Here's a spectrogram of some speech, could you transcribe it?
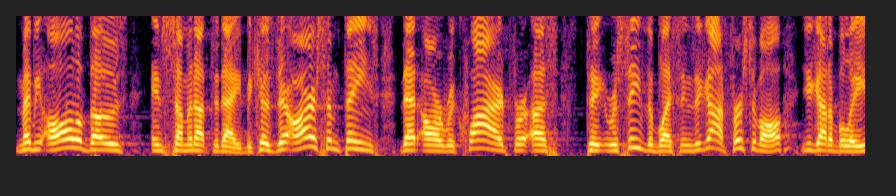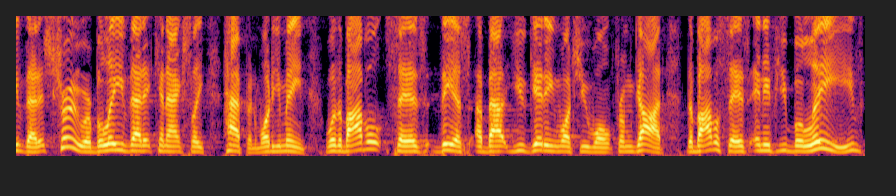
maybe all of those and sum it up today because there are some things that are required for us to receive the blessings of God. First of all, you got to believe that it's true or believe that it can actually happen. What do you mean? Well, the Bible says this about you getting what you want from God. The Bible says, and if you believe,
